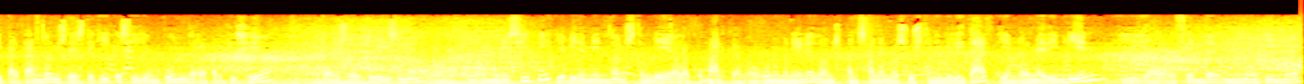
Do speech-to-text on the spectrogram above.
i per tant doncs, des d'aquí que sigui un punt de repartició doncs, del turisme en el municipi i evidentment doncs, també a la comarca d'alguna manera doncs, pensant en la sostenibilitat i en el medi ambient i el fet de no tindre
